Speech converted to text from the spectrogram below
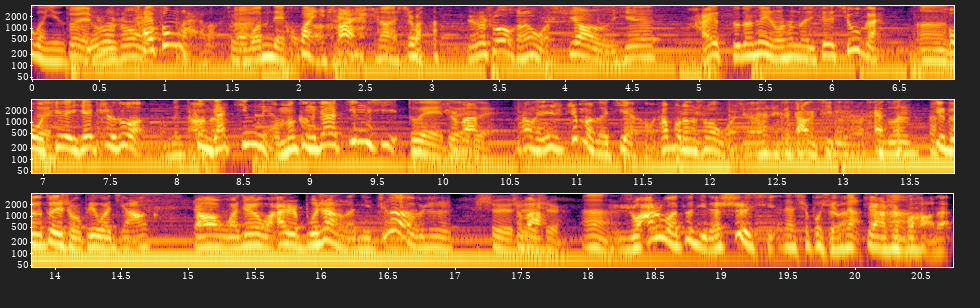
客观因素，比如对比如说台风来了，就是哎我们得换一天嗨，那是吧？比如说我可能我需要有一些台词的内容上的一些修改，嗯后期的一些制作，我们更加精良我们更加精细，对对是吧？他肯定是这么个借口，他不能说我觉得这个档期里有太多 竞争对手比我强，然后我觉得我还是不上了，你这不是是是吧？是，嗯，软弱自己的士气，那是不行的这样是不啊好的。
